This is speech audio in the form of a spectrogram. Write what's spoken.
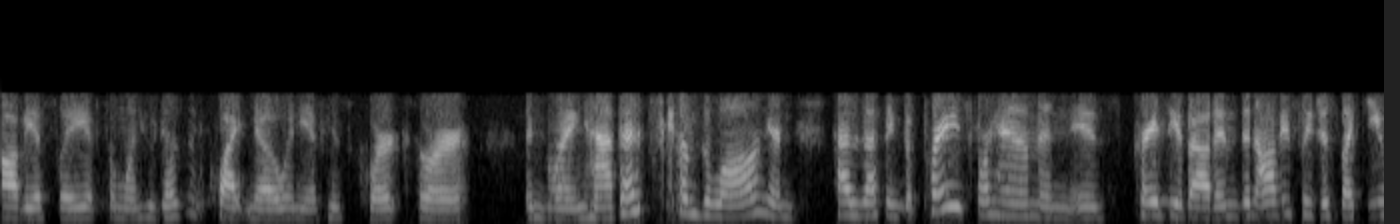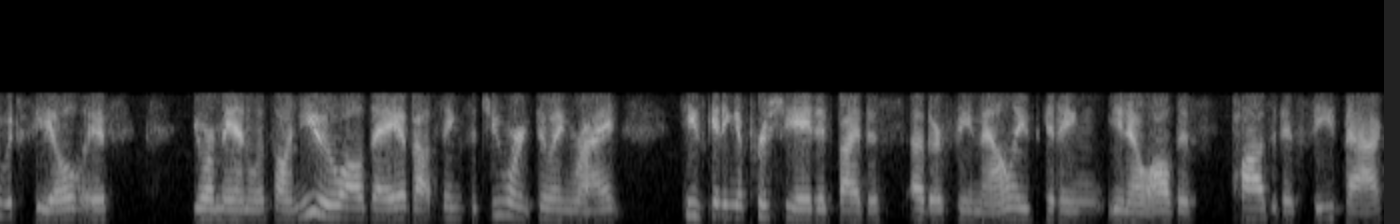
obviously, if someone who doesn't quite know any of his quirks or annoying habits comes along and has nothing but praise for him and is crazy about him, then obviously, just like you would feel if your man was on you all day about things that you weren't doing right, he's getting appreciated by this other female. He's getting, you know, all this positive feedback.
